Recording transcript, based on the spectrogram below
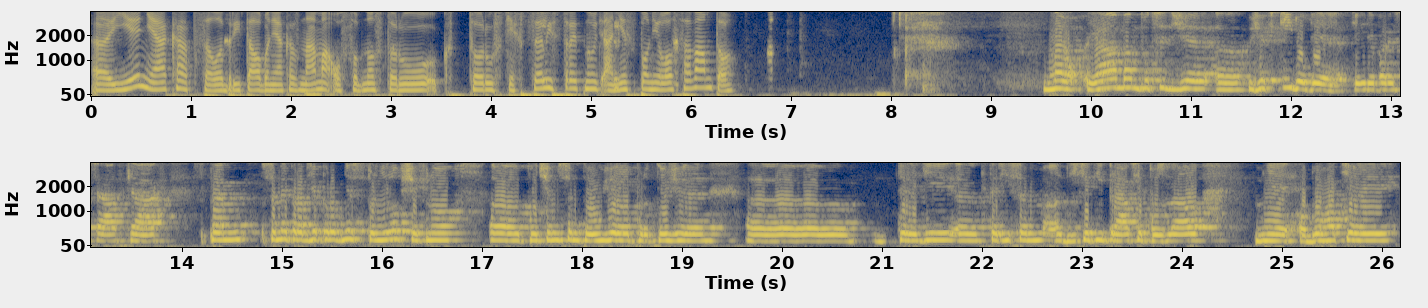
E, je nejaká celebrita alebo nejaká známa osobnosť, ktorú, ktorú ste chceli stretnúť a nesplnilo sa vám to? No, já mám pocit, že, eh, že v té době, v těch 90. se mi pravděpodobně splnilo všechno, eh, po čem jsem toužil, protože eh, ty lidi, který jsem díky té práci poznal, mě obohatili.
